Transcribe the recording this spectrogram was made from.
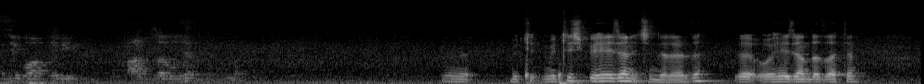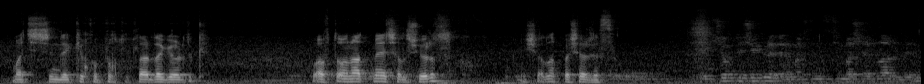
sizce bu hafta bir artılar olacak mı takımda? Müthi- müthiş bir heyecan içindelerdi ve o heyecan da zaten maç içindeki kopukluklarda gördük. Bu hafta onu atmaya çalışıyoruz. İnşallah başaracağız. Çok teşekkür ederim. Maçınız için başarılar dilerim.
